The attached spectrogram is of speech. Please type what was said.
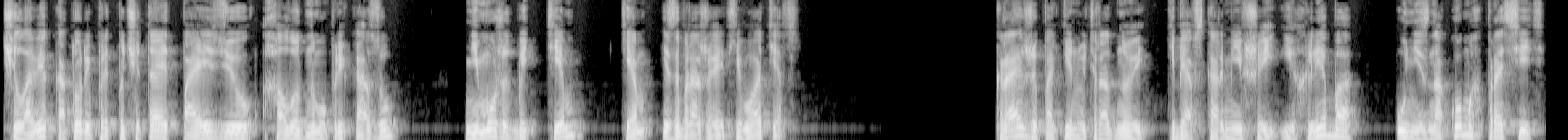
Человек, который предпочитает поэзию холодному приказу, не может быть тем, кем изображает его отец. Край же покинуть родной, тебя вскормивший и хлеба, у незнакомых просить,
